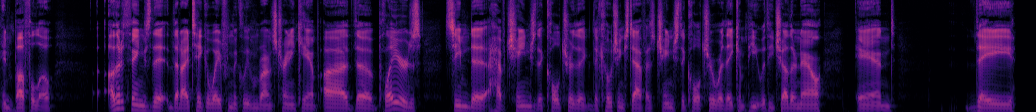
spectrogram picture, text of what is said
in Buffalo. Other things that, that I take away from the Cleveland Browns training camp, uh, the players seem to have changed the culture. The, the coaching staff has changed the culture where they compete with each other now, and they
